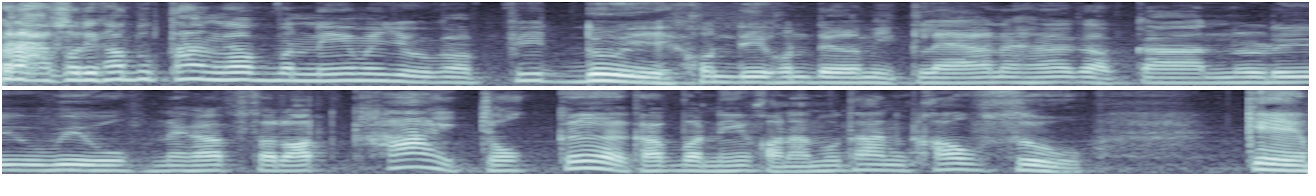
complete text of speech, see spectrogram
กราบสวัสดีครับทุกท่านครับ วันนี้มาอยู่กับพี่ดุยคนดีคนเดิมอีกแล้วนะฮะ กับการรีวิวนะครับสล็อตค่ายโจ๊กเกอร์ครับ วันนี้ขอนำทุกท่านเข้าสู่เกม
